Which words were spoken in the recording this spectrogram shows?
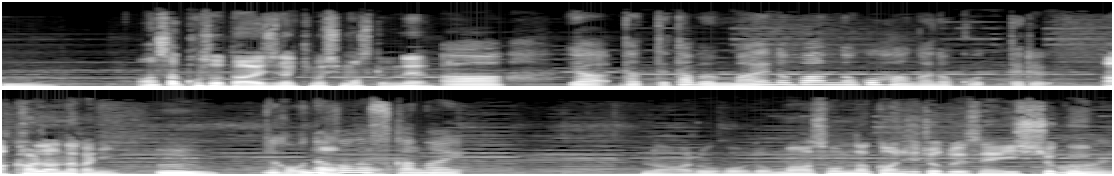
うん。朝こそ大事な気もしますけどね。ああ、いや、だって多分前の晩のご飯が残ってる。あ、体の中に。うん。なんかお腹が空かない。なるほど。まあそんな感じでちょっとですね、一食はい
